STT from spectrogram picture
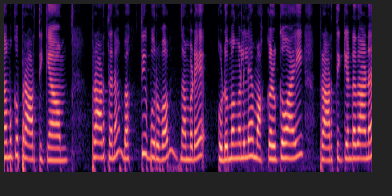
നമുക്ക് പ്രാർത്ഥിക്കാം. പ്രാർത്ഥന ഭക്തിപൂർവം നമ്മുടെ കുടുംബങ്ങളിലെ മക്കൾക്കുമായി പ്രാർത്ഥിക്കേണ്ടതാണ്.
